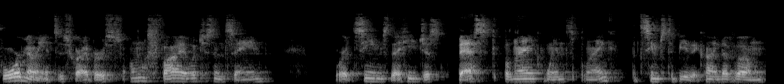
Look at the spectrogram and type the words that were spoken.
four million subscribers, almost five, which is insane. Where it seems that he just best blank wins blank. That seems to be the kind of um,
